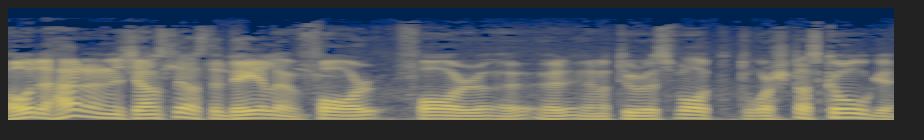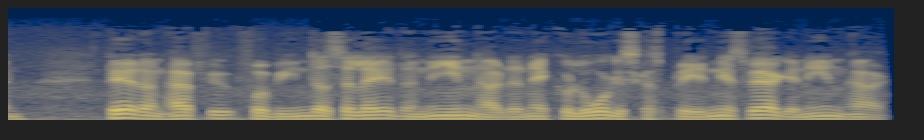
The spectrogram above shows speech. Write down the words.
Ja, det här är den känsligaste delen för, för äh, naturreservatet Årstaskogen. Det är den här förbindelseleden in här, den ekologiska spridningsvägen in här.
